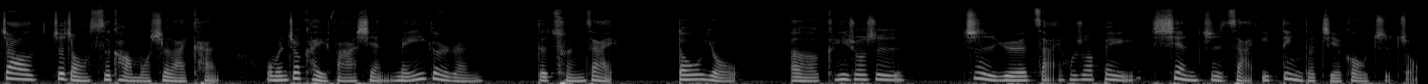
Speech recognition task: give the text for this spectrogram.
照这种思考模式来看，我们就可以发现，每一个人的存在都有，呃，可以说是制约在，或者说被限制在一定的结构之中。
